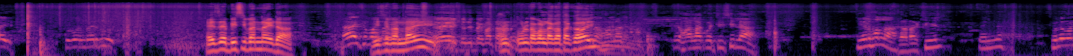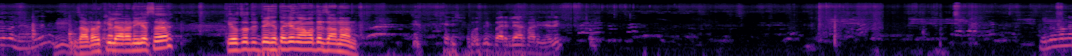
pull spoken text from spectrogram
এই সুবন ভাই বুঝ এই যে বিসি বান না এটা। বিসি বান নাই? উল্টা পাল্টা কথা কয়। হলা কইছিলা কের হলা? খিল। মনে কিল আরানি গেছে। কেউ যদি দেখে থাকেন আমাদের জানান। মানে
